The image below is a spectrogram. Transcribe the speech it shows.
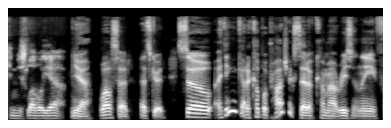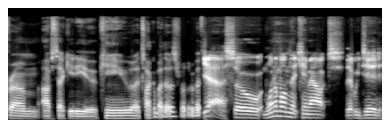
can just level you up. Yeah. Well said. That's good. So I think you got a couple of projects that have come out recently from OPSEC EDU. Can you uh, talk about those for a little bit? Yeah. So one of them that came out that we did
